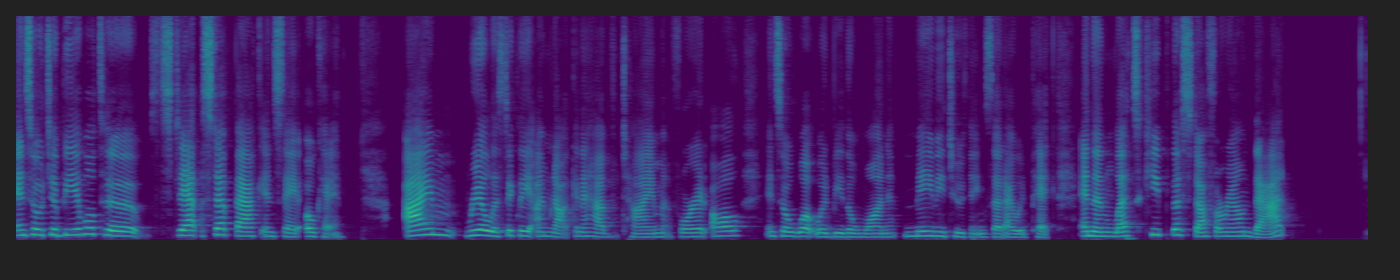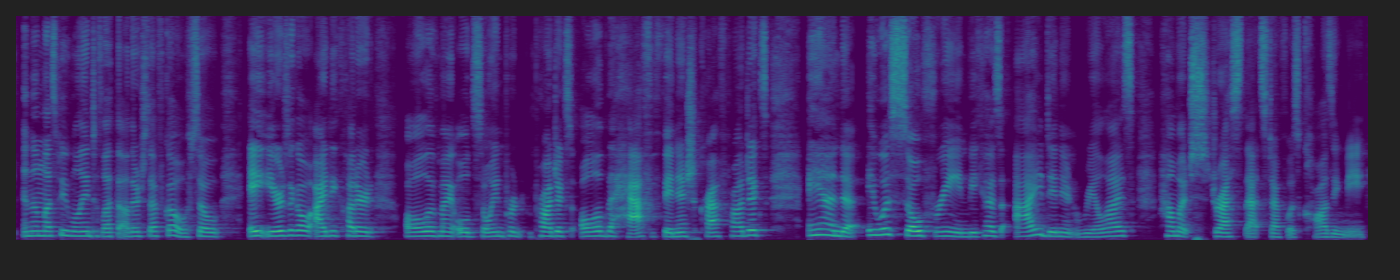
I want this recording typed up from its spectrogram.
And so to be able to step step back and say okay I'm realistically, I'm not going to have time for it all. And so, what would be the one, maybe two things that I would pick? And then let's keep the stuff around that and then let's be willing to let the other stuff go. So, eight years ago, I decluttered all of my old sewing pro- projects, all of the half finished craft projects. And it was so freeing because I didn't realize how much stress that stuff was causing me.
